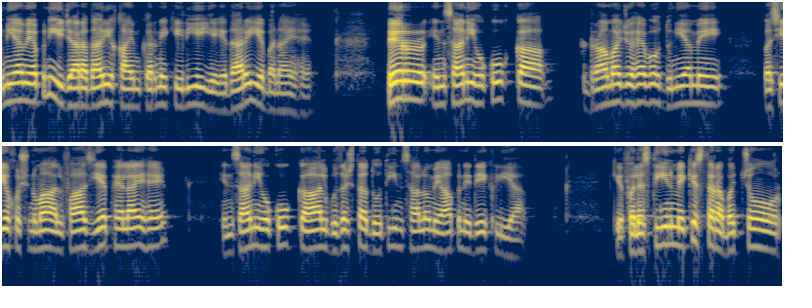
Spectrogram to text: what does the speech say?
دنیا میں اپنی اجارہ داری قائم کرنے کے لیے یہ ادارے یہ بنائے ہیں۔ پھر انسانی حقوق کا ڈرامہ جو ہے وہ دنیا میں بس یہ خوشنما الفاظ یہ پھیلائے ہیں۔ انسانی حقوق کا حال گزشتہ دو تین سالوں میں آپ نے دیکھ لیا کہ فلسطین میں کس طرح بچوں اور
